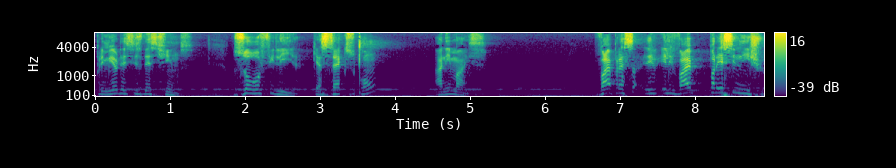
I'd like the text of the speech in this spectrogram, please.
Primeiro desses destinos, zoofilia, que é sexo com animais. Vai para ele vai para esse nicho.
